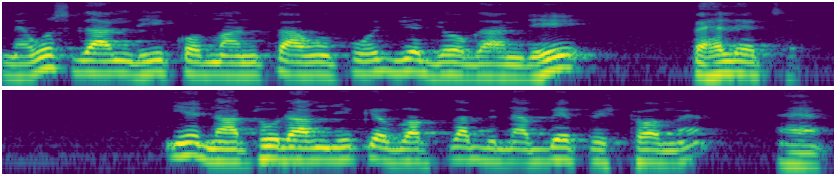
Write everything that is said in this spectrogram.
मैं उस गांधी को मानता हूँ, पूज्य जो गांधी पहले थे। ये नाथूराम जी के वक्तव्य नब्बे पृष्ठों में हैं।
